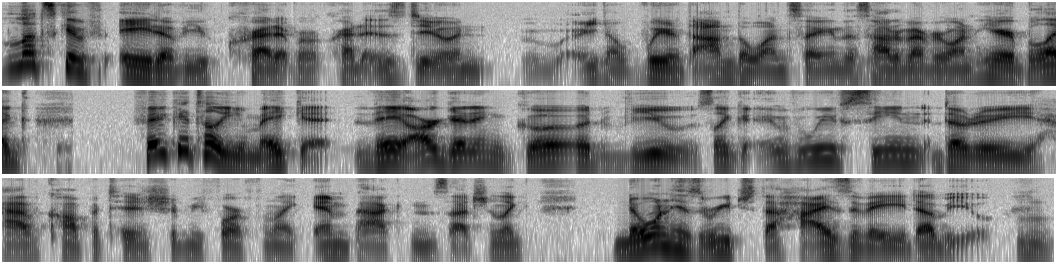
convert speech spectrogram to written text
let's give AW credit where credit is due, and you know, weird that I'm the one saying this out of everyone here, but like, fake it till you make it. They are getting good views. Like, if we've seen WWE have competition before from like Impact and such, and like, no one has reached the highs of AEW. Mhm.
